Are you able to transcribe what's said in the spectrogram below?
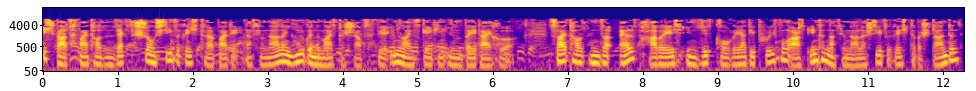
Ich war 2006 schon Schiedsrichter bei der nationalen Jugendmeisterschaft für Inlineskating in Beidaihe. 2011 habe ich in Südkorea die Prüfung als internationaler Schiedsrichter bestanden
